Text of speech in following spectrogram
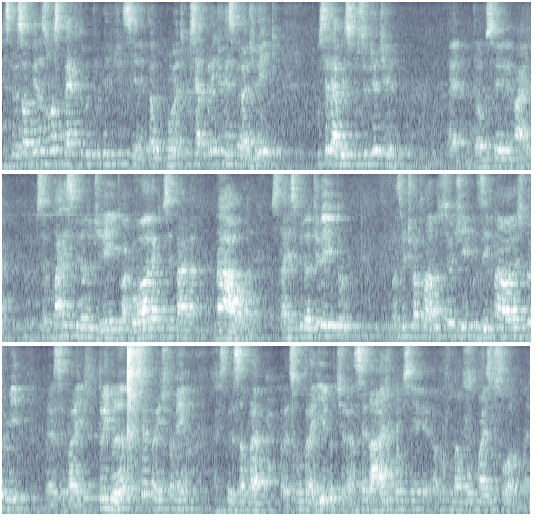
respiração é apenas um aspecto do que a gente ensina. Então, no momento que você aprende a respirar direito, você leva isso para o seu dia a dia. Né? Então, você, ah, você não está respirando direito agora que você está na, aula. Você está respirando direito nas 24 horas do seu dia, inclusive na hora de dormir. Né? Você vai treinando, você aprende também a respiração para descontrair, para tirar a ansiedade, para você aprofundar um pouco mais o sono, né?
